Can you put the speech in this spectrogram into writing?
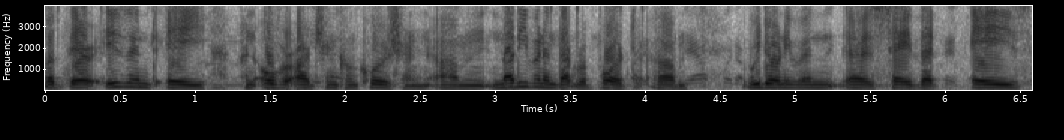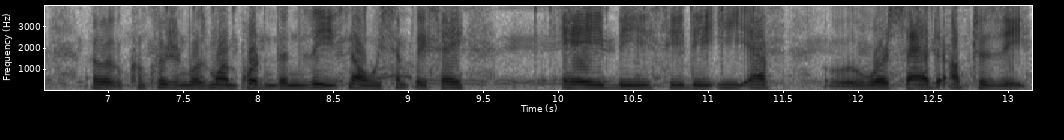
But there isn't a an overarching conclusion, um, not even in that report. Um, we don't even uh, say that A's uh, conclusion was more important than Z's. No, we simply say A, B, C, D, E, F were said up to Z.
